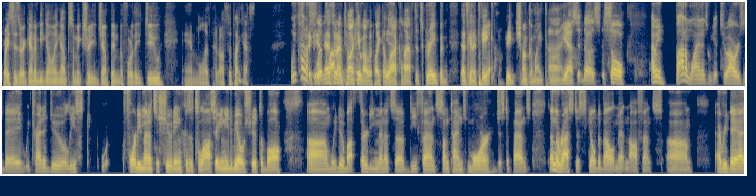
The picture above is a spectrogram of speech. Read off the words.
Prices are gonna be going up, so make sure you jump in before they do. And let's head off to the podcast. We kind of flip. That's what I'm talking about with like the yeah. lock left. It's great, but that's gonna take yeah. a big chunk of my time. Yes, it does. So I mean, bottom line is we get two hours a day. We try to do at least 40 minutes of shooting because it's a loss. So you need to be able to shoot the ball. Um, we do about 30 minutes of defense, sometimes more, just depends. Then the rest is skill development and offense. Um, every day I,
